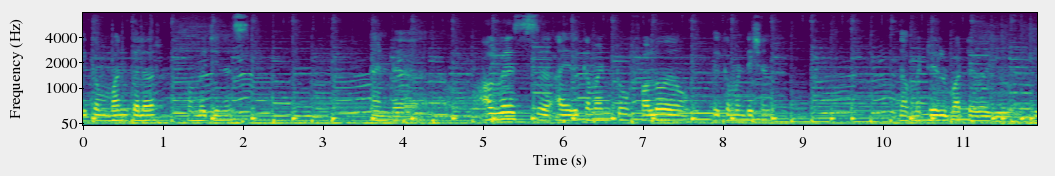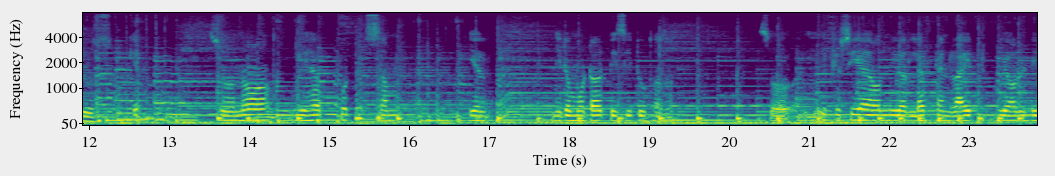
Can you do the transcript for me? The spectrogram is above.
become one color homogeneous. And uh, always uh, i recommend to follow recommendation. The material whatever you use okay? So now we have put some here Nitomortar TC2000 so if you see on your left and right we already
